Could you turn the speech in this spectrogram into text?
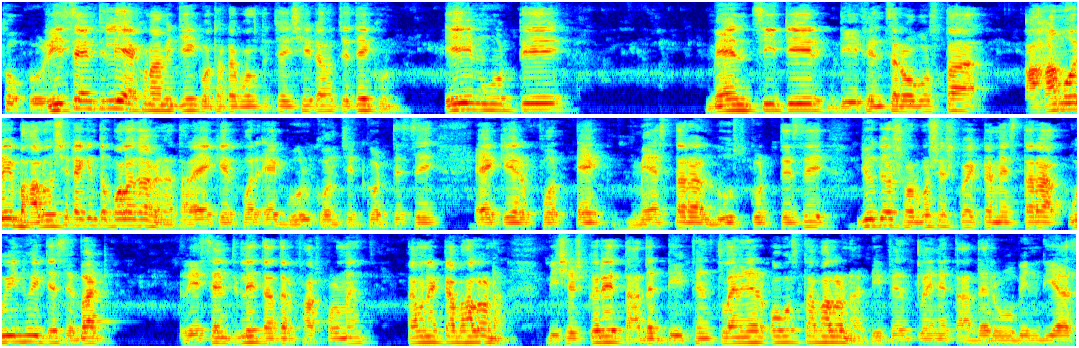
তো রিসেন্টলি এখন আমি যে কথাটা বলতে চাই, সেটা হচ্ছে দেখুন, এই মুহূর্তে ম্যান সিটির ডিফেন্সের অবস্থা আহামরি ভালো সেটা কিন্তু বলা যাবে না। তারা একের পর এক গোল কনসিড করতেছে, একের পর এক ম্যাচ তারা লুজ করতেছে। যদিও সর্বশেষ কয়েকটা ম্যাচ তারা উইন হইতেছে বাট রিসেন্টলি তাদের পারফরমেন্স তেমন একটা ভালো না। বিশেষ করে তাদের ডিফেন্স লাইনের অবস্থা ভালো না। ডিফেন্স লাইনে তাদের রবিন দিয়াস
